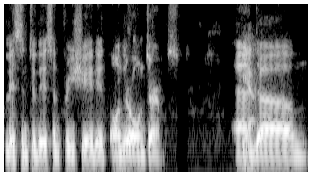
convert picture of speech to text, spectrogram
listen to this and appreciate it on their own terms. And yeah. um,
